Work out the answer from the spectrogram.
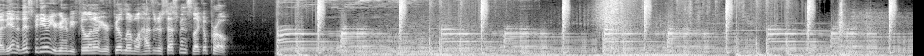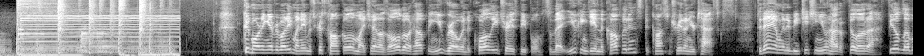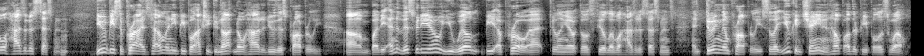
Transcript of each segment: By the end of this video, you're going to be filling out your field level hazard assessments like a pro. Good morning everybody, my name is Chris Conkle and my channel is all about helping you grow into quality tradespeople so that you can gain the confidence to concentrate on your tasks. Today I'm going to be teaching you how to fill out a field level hazard assessment. You would be surprised how many people actually do not know how to do this properly. Um, by the end of this video, you will be a pro at filling out those field level hazard assessments and doing them properly so that you can train and help other people as well.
